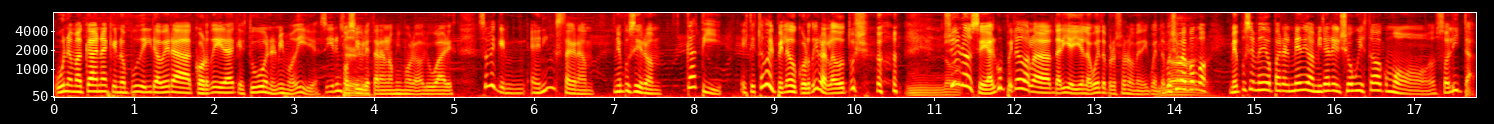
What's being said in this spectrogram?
Una macana que no pude ir a ver a Cordera, que estuvo en el mismo día. Sí, era imposible Sí. estar en los mismos lugares. ¿Sabe que en, en Instagram me pusieron, Katy, este, estaba el pelado Cordero al lado tuyo? Mm, no. Yo no sé, algún pelado la daría ahí en la vuelta, pero yo no me di cuenta. Pues yo No, me pongo, no. me puse medio para el medio a mirar el show y estaba como solita.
